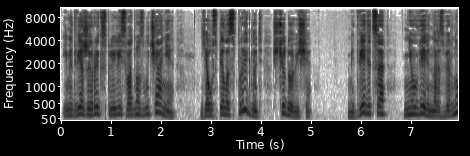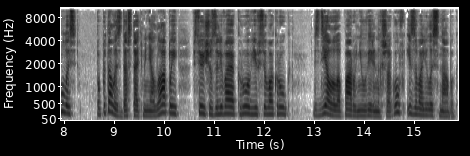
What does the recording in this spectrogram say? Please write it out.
и медвежий рык сплелись в одно звучание. Я успела спрыгнуть с чудовища. Медведица неуверенно развернулась, попыталась достать меня лапой, все еще заливая кровью все вокруг, сделала пару неуверенных шагов и завалилась на бок.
